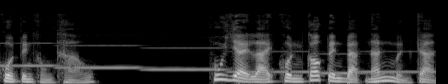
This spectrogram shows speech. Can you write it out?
ควรเป็นของเขา ผู้ใหญ่หลายคนก็เป็นแบบนั้นเหมือนกัน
